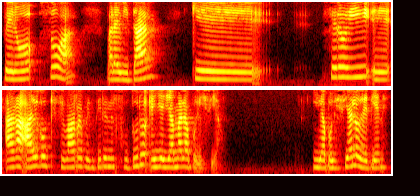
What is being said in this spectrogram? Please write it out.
Pero Soa, para evitar que Zero eh, haga algo que se va a arrepentir en el futuro, ella llama a la policía. Y la policía lo detiene.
